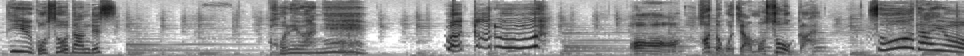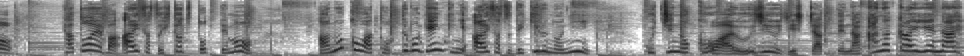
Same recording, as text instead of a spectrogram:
っていうご相談です。これはねわかる。ああはとこちゃんもそうかい。そうだよ。例えば挨拶一つとってもあの子はとっても元気に挨拶できるのにうちの子はうじうじしちゃってなかなか言えない。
